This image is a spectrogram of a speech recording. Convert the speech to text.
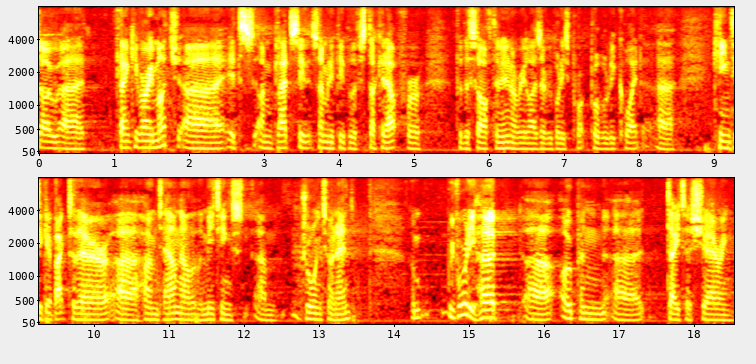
So uh, thank you very much. Uh, it's, I'm glad to see that so many people have stuck it out for, for this afternoon. I realize everybody's pro probably quite uh, keen to get back to their uh, hometown now that the meeting's um, drawing to an end. Um, we've already heard uh, open uh, data sharing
